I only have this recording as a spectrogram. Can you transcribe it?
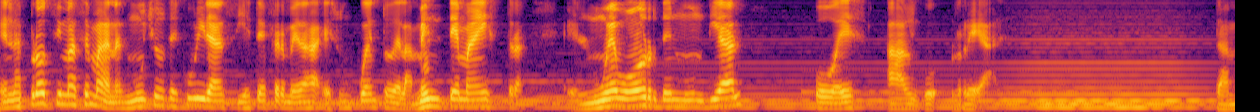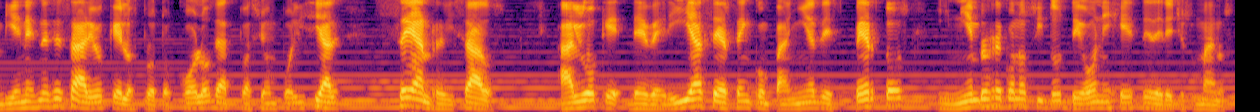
En las próximas semanas muchos descubrirán si esta enfermedad es un cuento de la mente maestra, el nuevo orden mundial o es algo real. También es necesario que los protocolos de actuación policial sean revisados, algo que debería hacerse en compañía de expertos y miembros reconocidos de ONGs de derechos humanos,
